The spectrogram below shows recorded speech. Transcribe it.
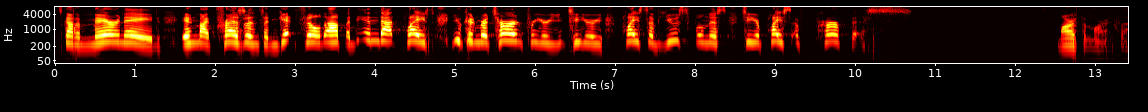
It's got to marinate in my presence and get filled up. And in that place, you can return for your, to your place of usefulness, to your place of purpose. Martha, Martha,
